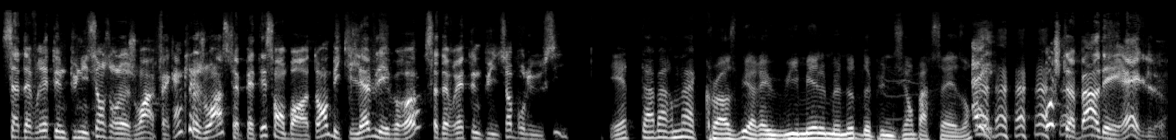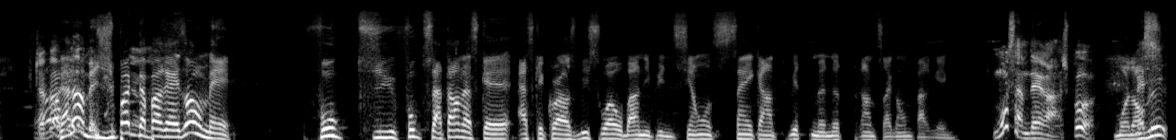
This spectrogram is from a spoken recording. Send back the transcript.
ça devrait être une punition sur le joueur. Fait que quand le joueur se fait péter son bâton et qu'il lève les bras, ça devrait être une punition pour lui aussi. Et tabarnak, Crosby aurait 8000 minutes de punition par saison. Hey, moi, je te parle des règles. là. Je te Ah, parle non, non, mais je dis pas que t'as pas raison, mais faut que tu faut que tu t'attendes à ce que à ce que Crosby soit au banc des punitions 58 minutes 30 secondes par game. Moi, ça me dérange pas. Moi non Mais plus.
